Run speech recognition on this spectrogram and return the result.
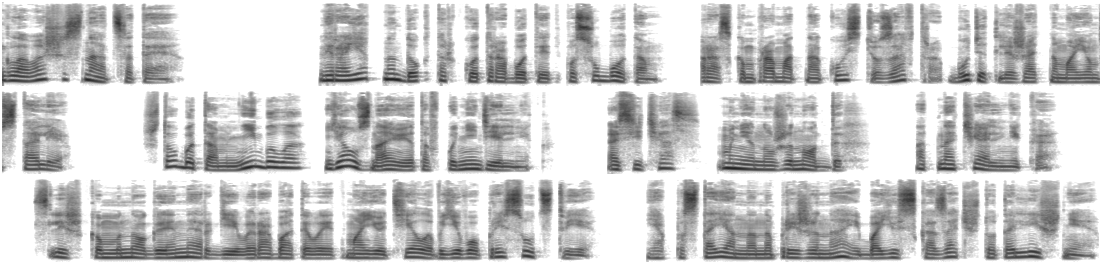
Глава 16. Вероятно, доктор Кот работает по субботам, раз компромат на Костю завтра будет лежать на моем столе. Что бы там ни было, я узнаю это в понедельник. А сейчас мне нужен отдых. От начальника. Слишком много энергии вырабатывает мое тело в его присутствии. Я постоянно напряжена и боюсь сказать что-то лишнее.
